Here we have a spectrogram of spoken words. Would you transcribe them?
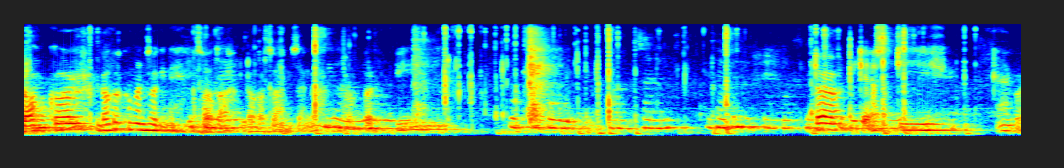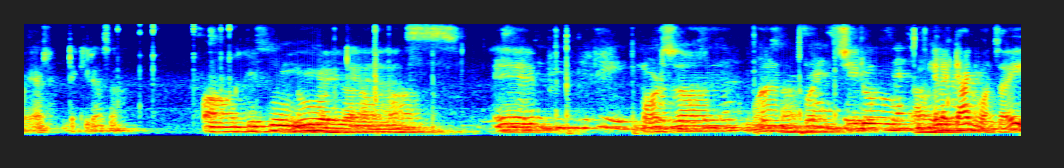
डकर डकर कमान छ छ त। डकर छ हामीसँग। डकर डट ड्यास टी कहाँ गयो यार देखिरहेछ app version one point zero यसलाई ट्याग भन्छ है।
